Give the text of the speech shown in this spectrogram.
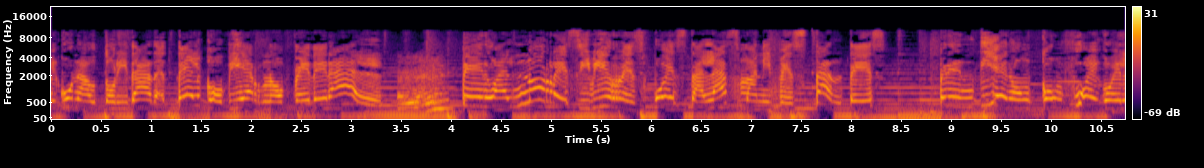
alguna autoridad del gobierno federal. Pero al no recibir respuesta las manifestantes, prendieron con fuego el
